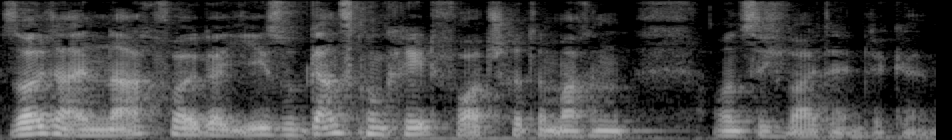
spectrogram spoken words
sollte ein Nachfolger Jesu ganz konkret Fortschritte machen und sich weiterentwickeln?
